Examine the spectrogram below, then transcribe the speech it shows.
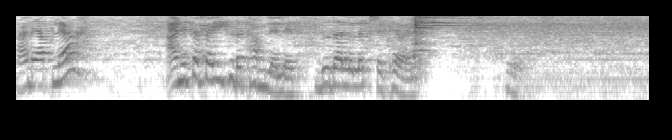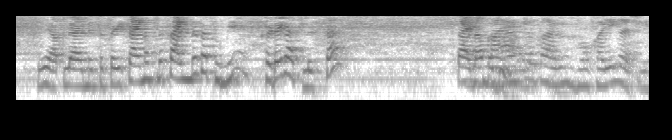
आणि आपल्या आणि तर इकडं थांबलेले आहेत. दुधाला लक्ष ठेवायला. हे आपल्या आणि तर कानातलं काढलं का तुम्ही? खडे घातलेत का? कानामध्ये. काढून भोकाळी घातली.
